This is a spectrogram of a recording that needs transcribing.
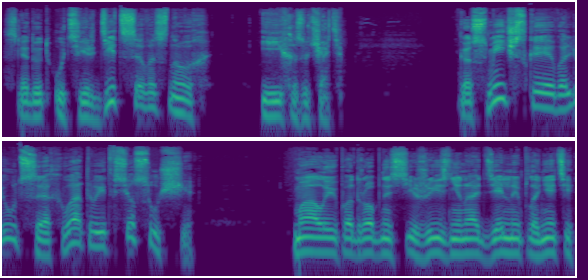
Следует утвердиться в основах и их изучать. Космическая эволюция охватывает все сущее. Малые подробности жизни на отдельной планете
